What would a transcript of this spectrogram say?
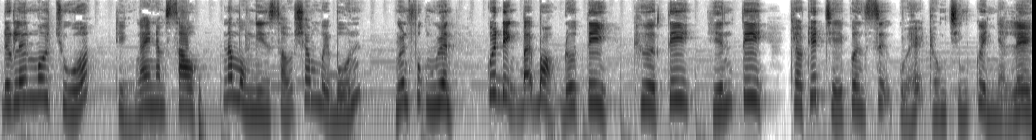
được lên ngôi chúa thì ngay năm sau, năm 1614, Nguyễn Phúc Nguyên quyết định bãi bỏ đô ti, thừa ti, hiến ti theo thiết chế quân sự của hệ thống chính quyền nhà Lê.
